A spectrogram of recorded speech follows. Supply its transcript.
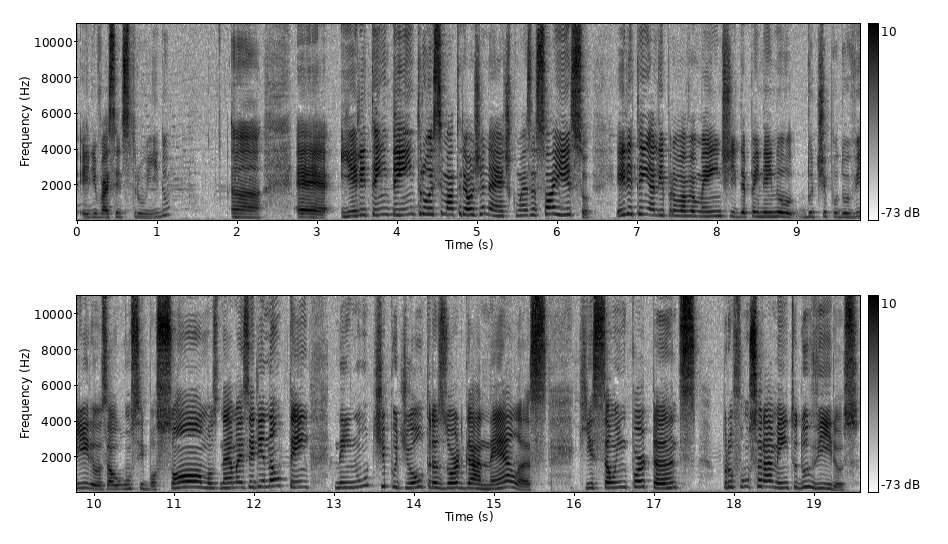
ele vai ser destruído. Uh, é, e ele tem dentro esse material genético, mas é só isso. Ele tem ali, provavelmente, dependendo do tipo do vírus, alguns ribossomos, né? Mas ele não tem nenhum tipo de outras organelas que são importantes para o funcionamento do vírus.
